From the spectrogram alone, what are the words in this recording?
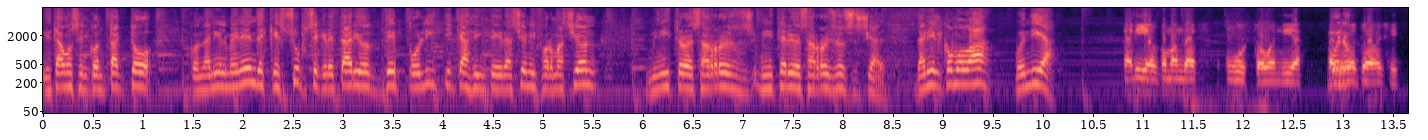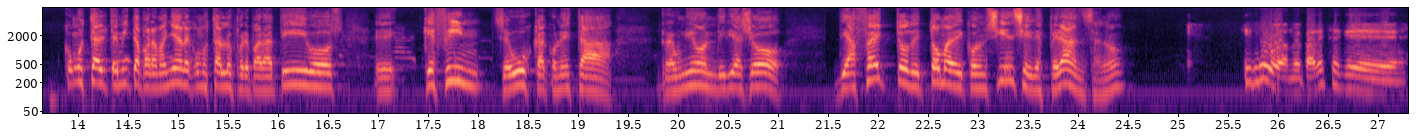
y estamos en contacto con Daniel Menéndez, que es subsecretario de Políticas de Integración y Formación ministro de Desarrollo, Ministerio de Desarrollo Social. Daniel, ¿cómo va? Buen día. Darío, ¿cómo andás? Un gusto, buen día. Bueno, ¿cómo está el temita para mañana? ¿Cómo están los preparativos? Eh, ¿Qué fin se busca con esta reunión, diría yo, de afecto, de toma de conciencia y de esperanza, no? Sin duda, me parece que,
